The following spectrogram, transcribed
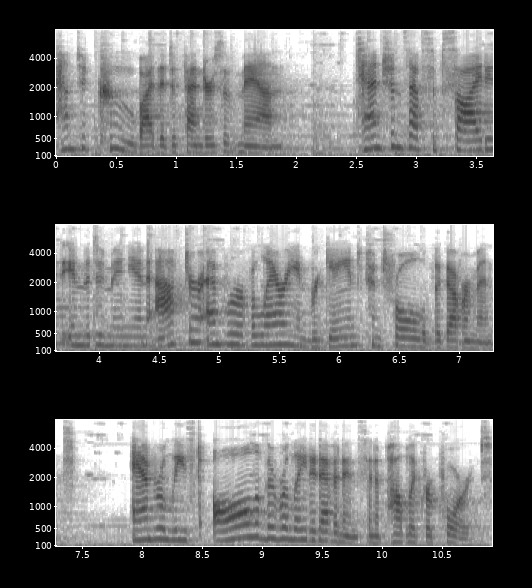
Attempted coup by the Defenders of Man. Tensions have subsided in the Dominion after Emperor Valerian regained control of the government and released all of the related evidence in a public report.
